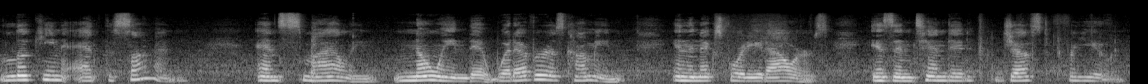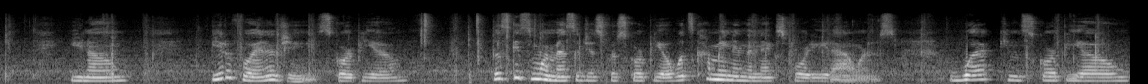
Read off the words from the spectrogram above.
looking at the sun and smiling, knowing that whatever is coming in the next 48 hours is intended just for you. You know, beautiful energy, Scorpio. Let's get some more messages for Scorpio. What's coming in the next 48 hours? What can Scorpio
